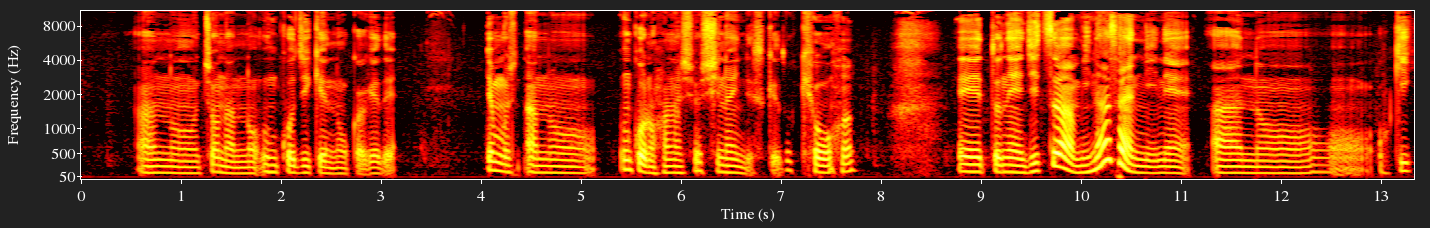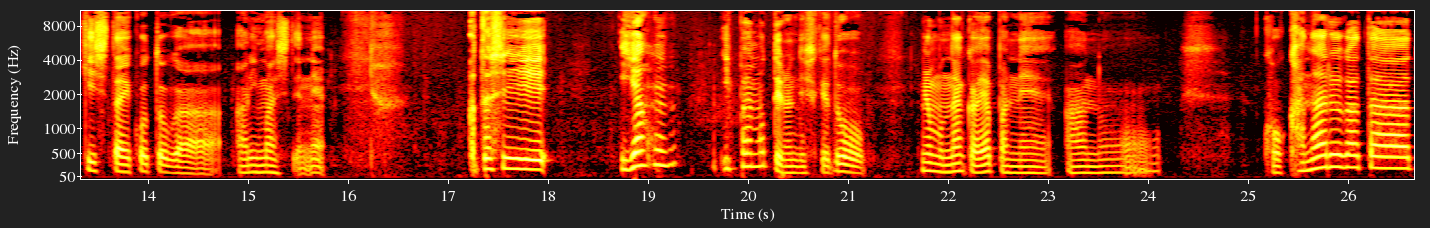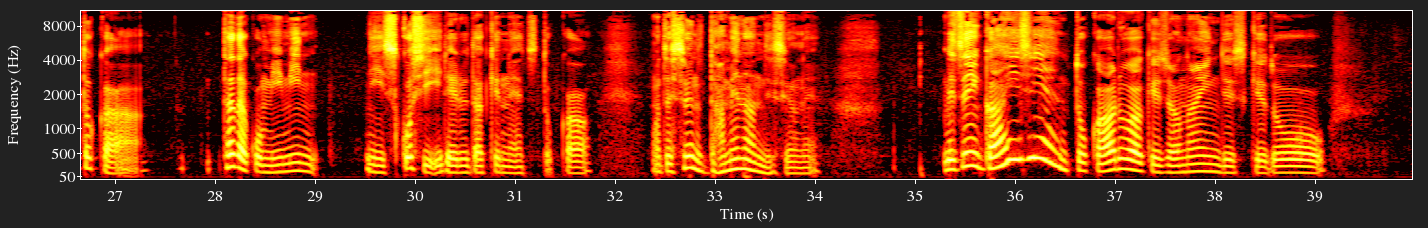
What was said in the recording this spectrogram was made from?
あの、長男のうんこ事件のおかげで。でも、あの、うんこの話はしないんですけど、今日は。えっ、とね、実は皆さんにね、あのお聞きしたいことがありましてね。私、イヤホンいっぱい持ってるんですけど、でもなんかやっぱね、あのこうカナル型とか、ただこう耳に少し入れるだけのやつとか、私そういうのダメなんですよね。別に外耳炎とかあるわけじゃないんですけど、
